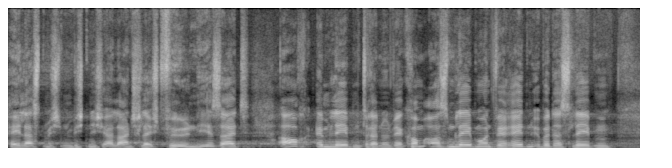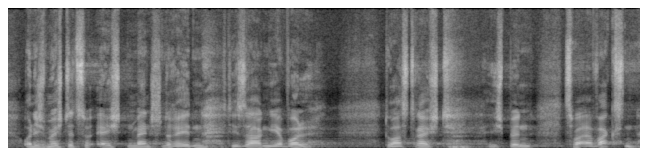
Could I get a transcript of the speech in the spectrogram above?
Hey, lasst mich, mich nicht allein schlecht fühlen. Ihr seid auch im Leben drin und wir kommen aus dem Leben und wir reden über das Leben. Und ich möchte zu echten Menschen reden, die sagen, jawohl, du hast recht. Ich bin zwar erwachsen,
